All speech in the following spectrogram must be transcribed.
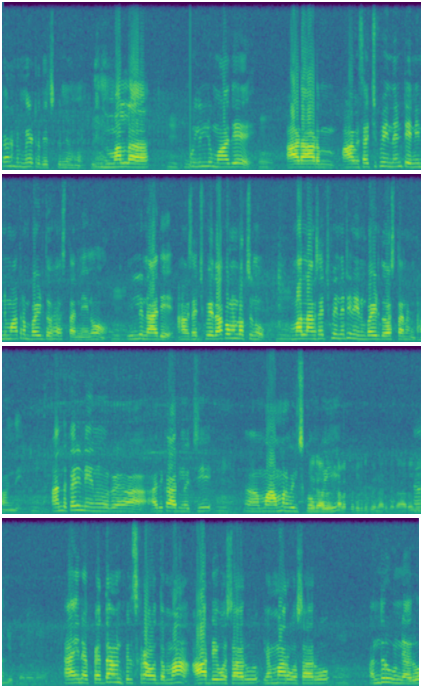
కరెంటు మీటర్ తెచ్చుకున్నాము మళ్ళా ఇప్పుడు ఇల్లు మాదే. ఆడ ఆడ ఆమె చచ్చిపోయిందంటే నిన్ను మాత్రం బయట తోసేస్తాను నేను. ఇల్లు నాదే. ఆమె చచ్చిపోయేదాకా ఉండొచ్చు నువ్వు. మళ్ళీ ఆమె చచ్చిపోయిందంటే నేను బయట తోస్తానంటా ఉంది. అందుకని నేను అధికారులు వచ్చి మా అమ్మను పిలుచుకోపోయి ఆయన? పెద్ద ఆమెను పిలుచుకురావద్దమ్మా ఆర్డీఓ సారు ఎంఆర్ఓ సారు అందరూ ఉన్నారు.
